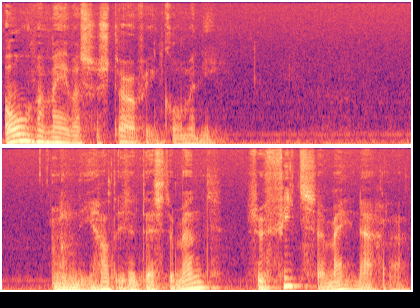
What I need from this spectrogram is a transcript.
oom van mij was gestorven in Comenie. En die had in zijn testament zijn fiets aan mij nagelaten.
